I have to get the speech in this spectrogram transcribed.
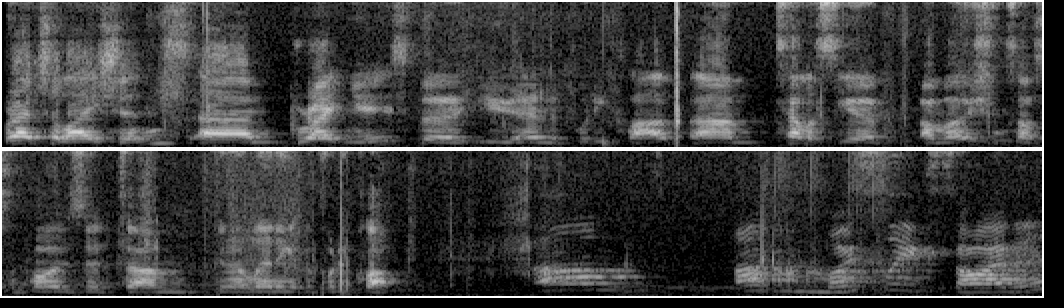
congratulations. Um, great news for you and the footy club. Um, tell us your emotions, I suppose, at um, you know landing at the footy club. Um, I'm mostly excited,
